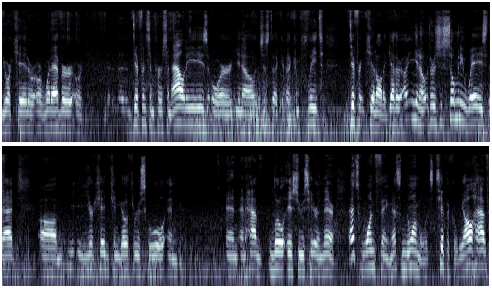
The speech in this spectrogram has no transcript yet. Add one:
your kid or, or whatever or difference in personalities or you know just a, a complete different kid altogether uh, you know there's just so many ways that um, your kid can go through school and and, and have little issues here and there. That's one thing. That's normal. It's typical. We all have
